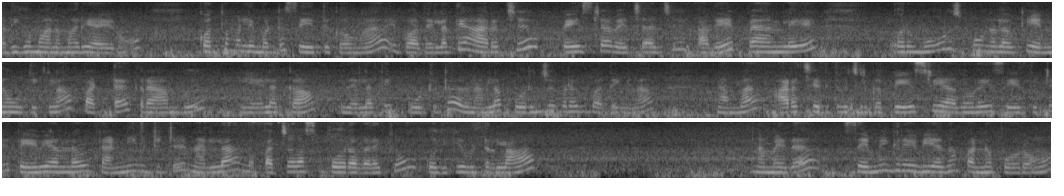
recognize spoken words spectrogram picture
அதிகமான மாதிரி ஆயிடும் கொத்தமல்லி மட்டும் சேர்த்துக்கோங்க. இப்போ அது எல்லாத்தையும் அரைச்சி பேஸ்ட்டாக வச்சாச்சு. அதே பேன்லேயே ஒரு மூணு ஸ்பூன் அளவுக்கு எண்ணெய் ஊற்றிக்கலாம் பட்டை கிராம்பு ஏலக்காய் இது எல்லாத்தையும் போட்டுட்டு அது நல்லா பொரிஞ்ச பிறகு பார்த்திங்கன்னா நம்ம அரைச்சி எடுத்து வச்சுருக்க பேஸ்ட்ரி அதோடய சேர்த்துட்டு தேவையான அளவு தண்ணி விட்டுட்டு நல்லா அந்த பச்சை வாசம் போகிற வரைக்கும் கொதிக்க விட்டுடலாம் நம்ம இதை செமி கிரேவியாக தான் பண்ண போகிறோம்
